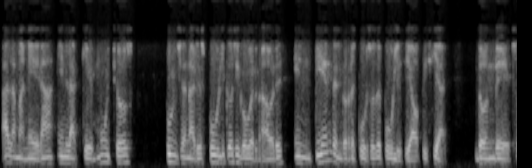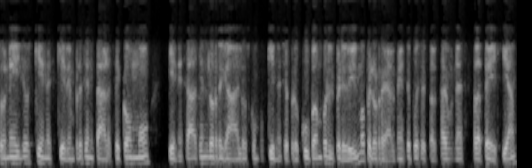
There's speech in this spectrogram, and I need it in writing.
a la manera en la que muchos funcionarios públicos y gobernadores entienden los recursos de publicidad oficial, donde son ellos quienes quieren presentarse como quienes hacen los regalos, como quienes se preocupan por el periodismo, pero realmente pues se trata de una estrategia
